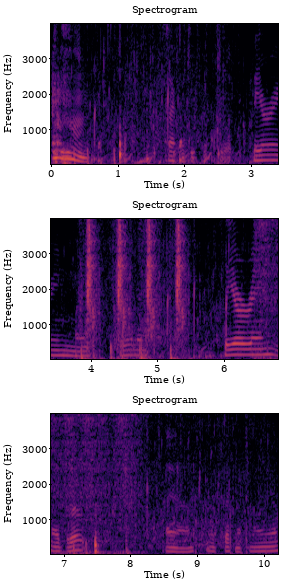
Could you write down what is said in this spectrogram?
Sorry if I keep clearing my clearing my throat. I am. uh, was sick not too long ago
